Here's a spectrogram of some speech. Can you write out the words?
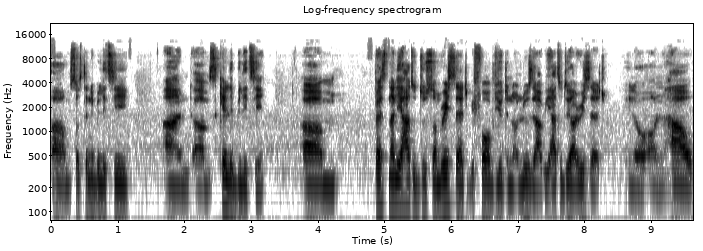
um, sustainability and scalability. Um, personally, had to do some research before building on Loozr. We had to do our research, you know, on how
